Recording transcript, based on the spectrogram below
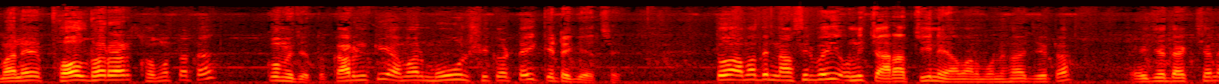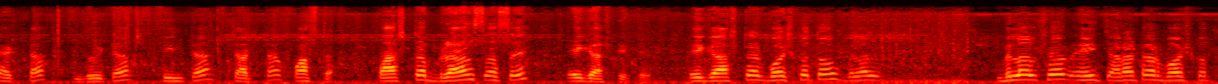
মানে ফল ধরার ক্ষমতাটা কমে যেত। কারণ কি, আমার মূল শিকড়টাই কেটে গিয়েছে। তো আমাদের নাসির ভাই উনি চারা চিনে আমার মনে হয় যেটা। এই যে দেখছেন একটা দুইটা তিনটা চারটা পাঁচটা। পাঁচটা ব্রাঞ্চ আছে এই গাছটিতে। এই গাছটার বয়স কত বেলাল? বেলাল সাহেব এই চারাটার বয়স কত?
